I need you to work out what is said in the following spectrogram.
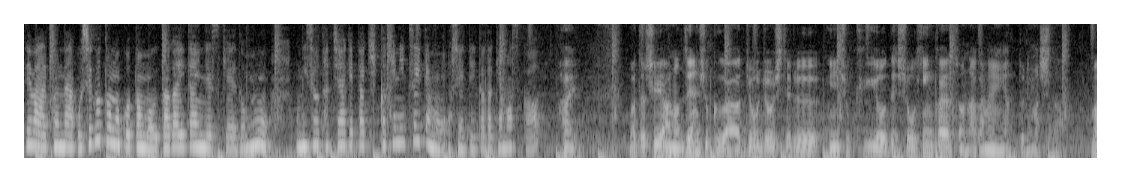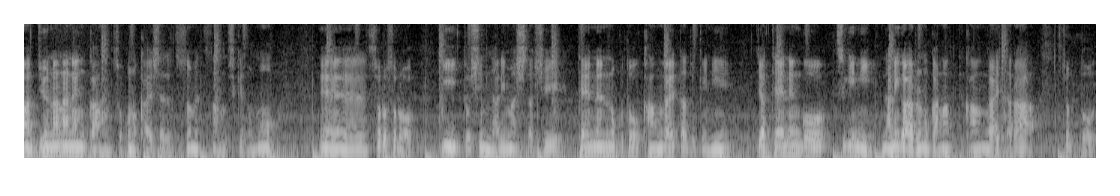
ではそんなお仕事のことも伺いたいんですけれどもお店を立ち上げたきっかけについても教えていただけますか？はい。私あの前職が上場している飲食企業で商品開発を長年やっておりました。まあ17年間そこの会社で勤めてたんですけども、えー、そろそろいい年になりましたし定年のことを考えた時にじゃあ定年後次に何があるのかなって考えたらちょっと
